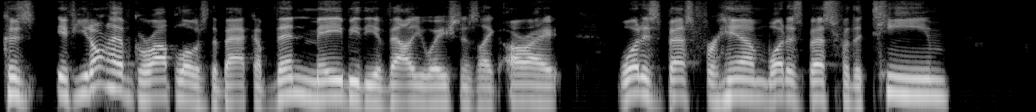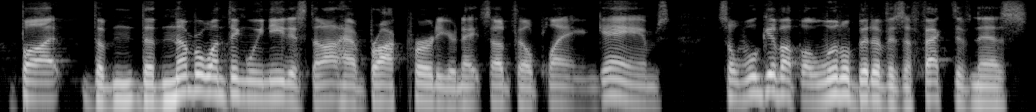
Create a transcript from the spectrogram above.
Because if you don't have Garoppolo as the backup, then maybe the evaluation is like, all right, what is best for him? What is best for the team? But the the number one thing we need is to not have Brock Purdy or Nate Sudfeld playing in games. So we'll give up a little bit of his effectiveness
